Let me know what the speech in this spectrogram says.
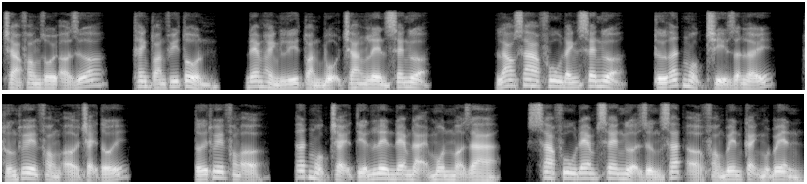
trả phong rồi ở giữa, thanh toán phí tổn, đem hành lý toàn bộ trang lên xe ngựa. Lão sa phu đánh xe ngựa, từ ất mục chỉ dẫn lấy, hướng thuê phòng ở chạy tới. Tới thuê phòng ở, ất mục chạy tiến lên đem đại môn mở ra sa phu đem xe ngựa dừng sắt ở phòng bên cạnh một bên,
